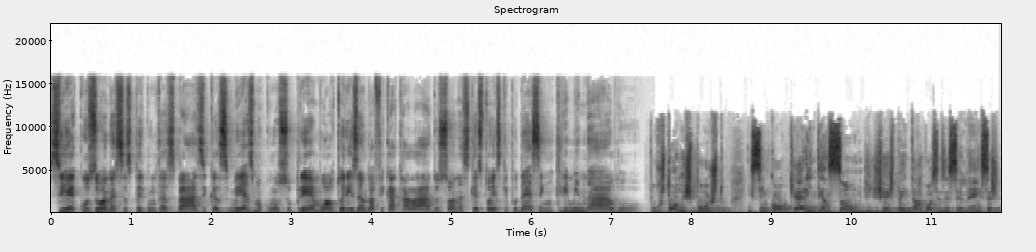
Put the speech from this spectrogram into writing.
se recusou nessas perguntas básicas, mesmo com o Supremo autorizando a ficar calado só nas questões que pudessem incriminá-lo. Por todo exposto e sem qualquer intenção de desrespeitar Vossas Excelências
